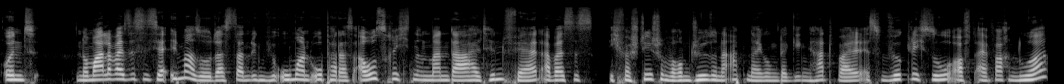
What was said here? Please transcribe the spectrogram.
Und normalerweise ist es ja immer so, dass dann irgendwie Oma und Opa das ausrichten und man da halt hinfährt, aber es ist, ich verstehe schon, warum Jules so eine Abneigung dagegen hat, weil es wirklich so oft einfach nur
